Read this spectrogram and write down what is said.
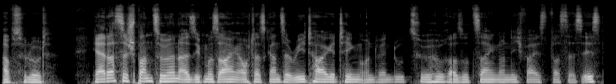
Absolut. Ja, das ist spannend zu hören. Also ich muss sagen, auch das ganze Retargeting und wenn du Zuhörer sozusagen noch nicht weißt, was das ist,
